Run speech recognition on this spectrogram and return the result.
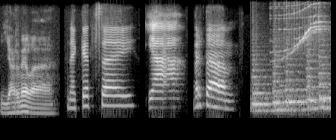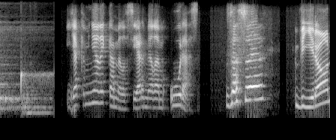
Jarmile. nekecej. Já. vrtám. Jak měli Kamil s Jarmilem úraz? Zase Víron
